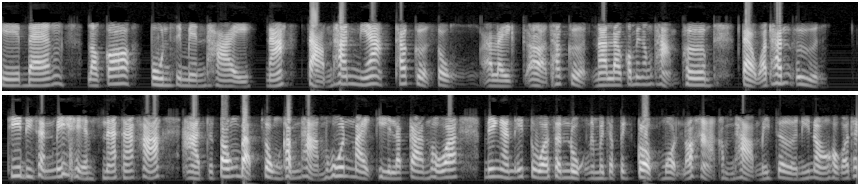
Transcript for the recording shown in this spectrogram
KBank แล้วก็ปูนซีเมนไทยนะสามท่านเนี้ย ถ้าเกิดส่งอะไรเอ่อถ้าเกิดนั้นแล้วก็ไม่ต้องถามเพิ่ม แต่ว่าท่านอื่น ที่ดิฉันไม่เห็นนะนะคะ อาจจะต้องแบบส่งคำถามหุ้นใหม่ทีละกัน เพราะว่าไม่งั้นไอ้ตัวสนุกเนี่ยมันจะไปกลบหมดแล้วหาคำถามไม่เจอนี่น้องเขาก็ท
